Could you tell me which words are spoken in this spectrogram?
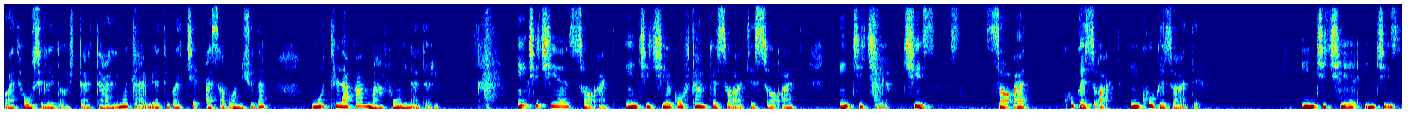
باید حوصله داشت. در تعلیم و تربیت بچه عصبانی شدن مطلقا مفهومی نداره. این چی چیه؟ ساعت. این چی چیه؟ گفتم که ساعت ساعت. این چی چیه؟ چیز. ساعت. کوک ساعت. این کوک ساعته. این چی چیه؟ این چیز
